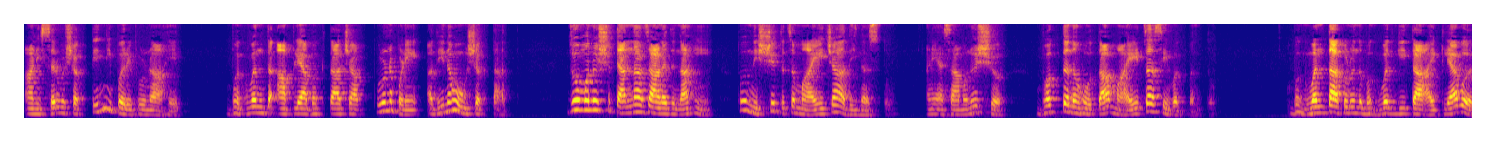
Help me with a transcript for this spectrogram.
आणि सर्व शक्तींनी परिपूर्ण आहेत. भगवंत आपल्या भक्ताच्या पूर्णपणे अधीन होऊ शकतात. जो मनुष्य त्यांना जाणत नाही तो निश्चितच मायेच्या अधीन असतो आणि असा मनुष्य भक्त न होता मायेचा सेवक बनतो. भगवंताकडून भगवद्गीता ऐकल्यावर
